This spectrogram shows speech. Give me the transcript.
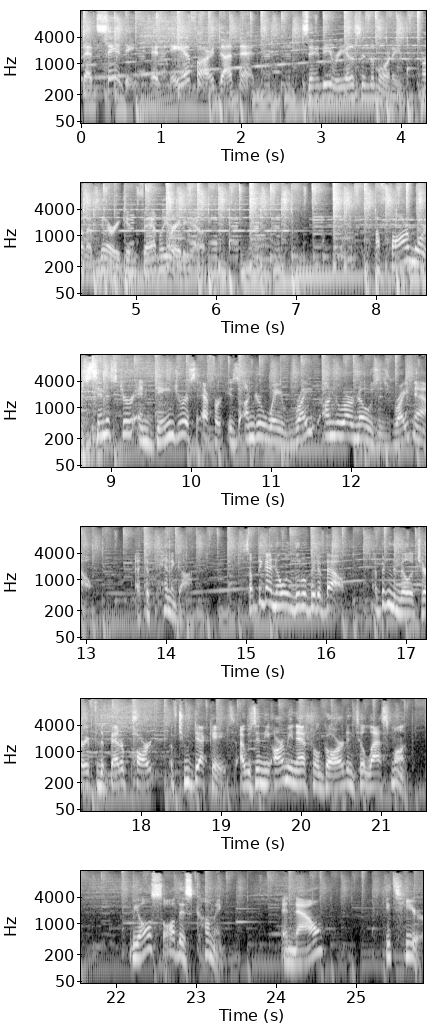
That's sandy at afr.net. Sandy Rios in the morning on American Family Radio. A far more sinister and dangerous effort is underway right under our noses right now at the Pentagon. Something I know a little bit about. I've been in the military for the better part of two decades. I was in the Army National Guard until last month. We all saw this coming. And now, it's here.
